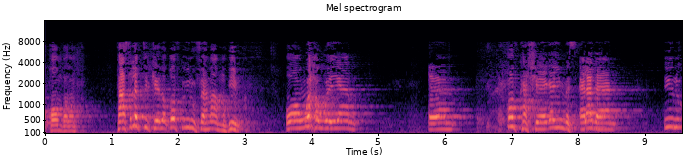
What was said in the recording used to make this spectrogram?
oqoon badanta taas laftirkeeda qofku inuu fahmaa muhiim ah. Oo waxa weeyaan qofka sheegay mas'aladan inuu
